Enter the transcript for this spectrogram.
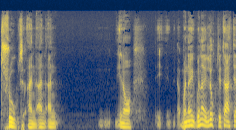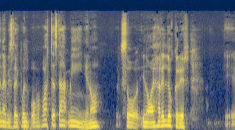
truth and and and you know, when I when I looked at that, then I was like, well, what does that mean? You know, so you know, I had a look at it. Eh,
